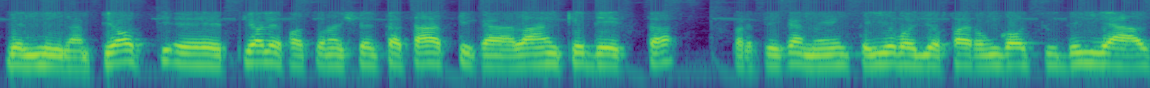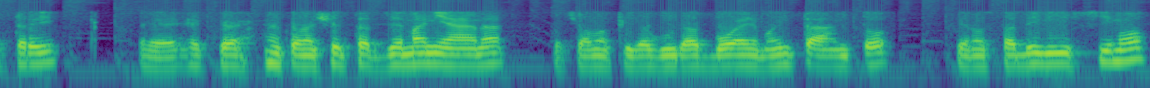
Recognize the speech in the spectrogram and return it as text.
del Milan. Piotti, eh, Pioli ha fatto una scelta tattica, l'ha anche detta praticamente, io voglio fare un gol più degli altri, eh, è una scelta zemaniana, facciamo anche l'auguro a Boemo intanto, che non sta benissimo,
